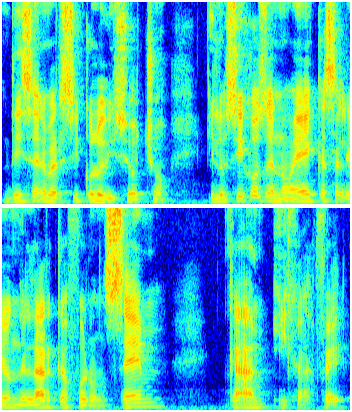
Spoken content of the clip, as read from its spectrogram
Dice en el versículo 18, y los hijos de Noé que salieron del arca fueron Sem, Cam y Jafet.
